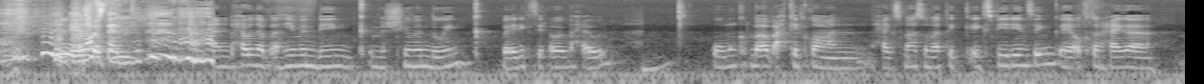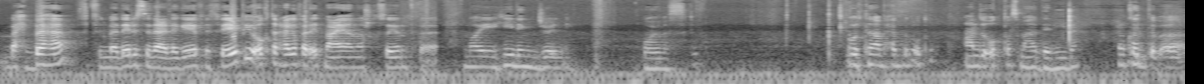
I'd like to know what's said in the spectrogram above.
يعني بحاول أبقى human being مش human doing. بقالي كتير قوي بحاول. وممكن بقى أبقى أحكي لكم عن حاجة اسمها somatic experiencing هي أكتر حاجة بحبها في المدارس العلاجية في ال therapy وأكتر حاجة فرقت معايا أنا شخصيا في my healing journey. وهي بس. كده قلت أنا بحب القطط. عندي قطة اسمها دليلة. ممكن تبقى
